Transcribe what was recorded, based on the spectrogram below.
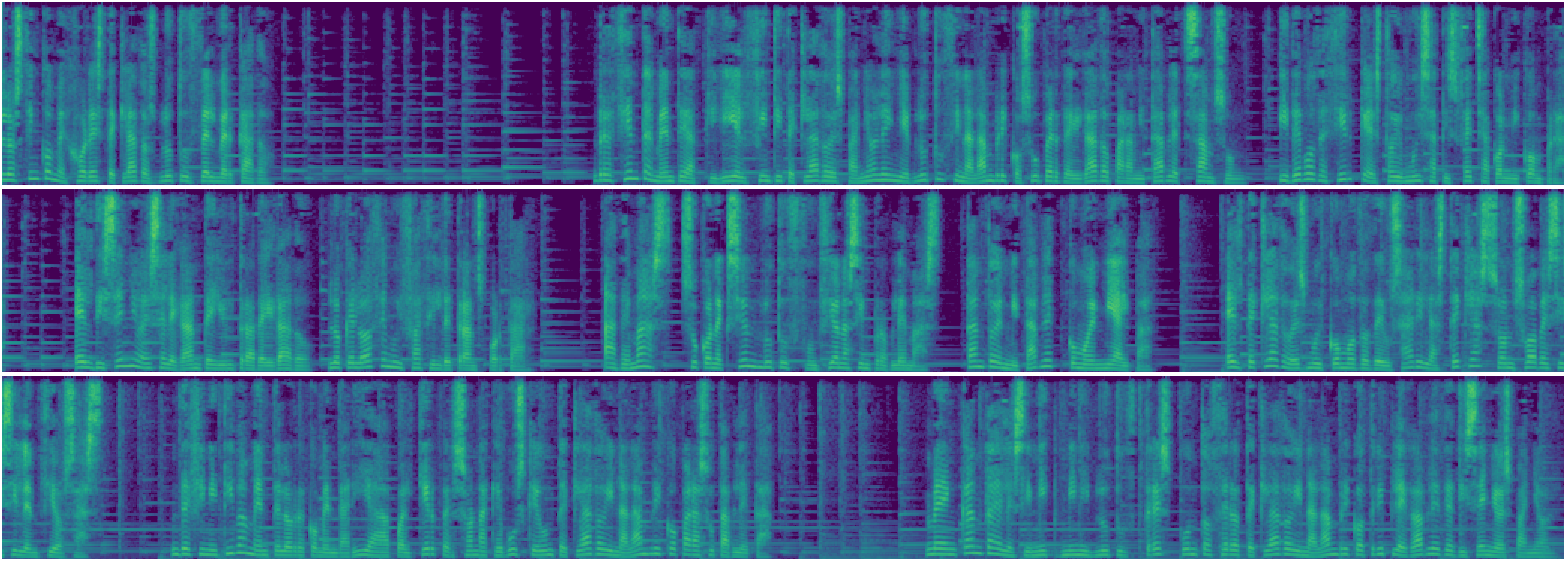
Los 5 mejores teclados Bluetooth del mercado. Recientemente adquirí el Finti teclado español Eñe Bluetooth inalámbrico súper delgado para mi tablet Samsung, y debo decir que estoy muy satisfecha con mi compra. El diseño es elegante y ultra delgado, lo que lo hace muy fácil de transportar. Además, su conexión Bluetooth funciona sin problemas, tanto en mi tablet como en mi iPad. El teclado es muy cómodo de usar y las teclas son suaves y silenciosas. Definitivamente lo recomendaría a cualquier persona que busque un teclado inalámbrico para su tableta. Me encanta el SIMIC Mini Bluetooth 3.0 teclado inalámbrico triple gable de diseño español.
